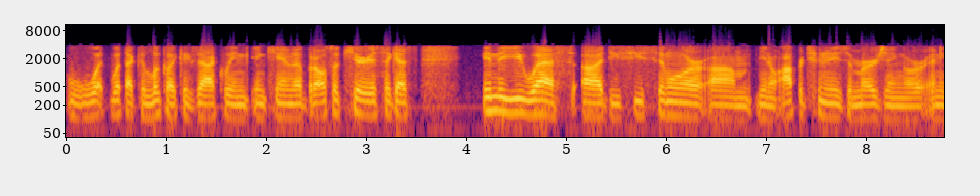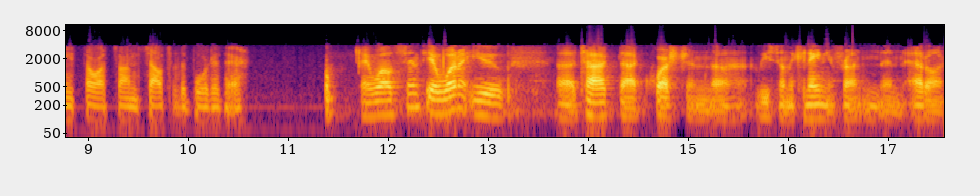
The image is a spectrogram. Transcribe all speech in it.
what what that could look like exactly in, in Canada, but also curious, I guess, in the U.S., uh, do you see similar, um, you know, opportunities emerging, or any thoughts on south of the border there? Okay, well, Cynthia, why don't you talk that question, uh, at least on the Canadian front, and then add on.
